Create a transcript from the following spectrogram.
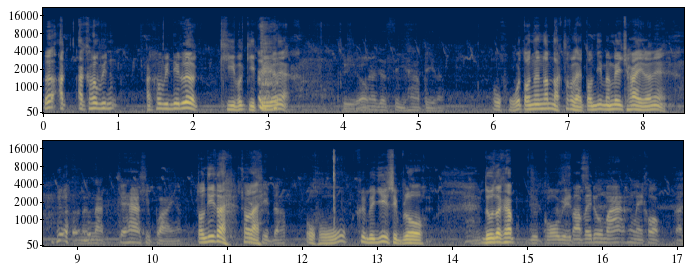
แล้วอัคอัครวินอัครวินนี่เลิกขี่มากี่ปีแล้วเนี่ย สี่แล้วน่าจะสี่ห้าปีแล้ว โอ้โห ตอนนั้นน้ำหนักเท่าไหร่ ตอนนี้มันไม่ใช่แล้วเนี่ย น้ำหนักแค่ห้าสิบกว่าครับตอนนี้เท่าไหร่เท่าไหร่ สิบแล้วครับโอ้โห ขึ้นไป 20 โล ดูนะครับ หยุดโควิดเราไปดูม้าข้างในคอกกัน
